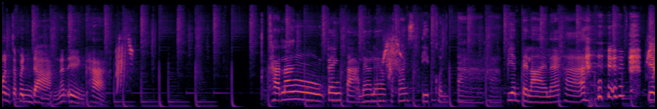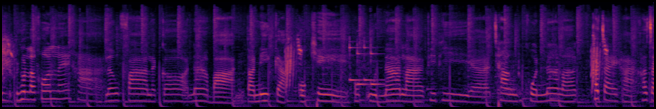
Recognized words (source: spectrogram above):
มันจะเป็นด่างนั่นเองค่ะค่ะร่างแต่งตาแล้วแล้วค่ะร่างสติดขนตาค่ะ เปลี่ยนไปหลายแล้วค่ะ เปลี่ยนเป็นคนละคนเลยค่ะ เรื่องฝ้าแล้วก็หน้าบาน ตอนนี้กับโอเคอบอุ่นน่ารักพี่ๆช่างทุกคนน่ารัก เข้าใจค่ะ เข้าใจ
